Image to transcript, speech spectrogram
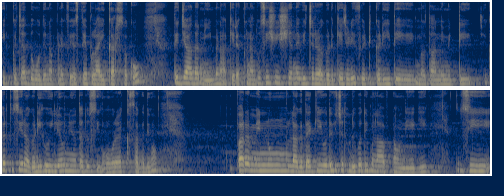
ਇੱਕ ਜਾਂ ਦੋ ਦਿਨ ਆਪਣੇ ਫੇਸ ਤੇ ਅਪਲਾਈ ਕਰ ਸਕੋ ਤੇ ਜ਼ਿਆਦਾ ਨਹੀਂ ਬਣਾ ਕੇ ਰੱਖਣਾ। ਤੁਸੀਂ ਸ਼ੀਸ਼ਿਆਂ ਦੇ ਵਿੱਚ ਰਗੜ ਕੇ ਜਿਹੜੀ ਫਿਟਕੜੀ ਤੇ ਮਲਤਾਨੀ ਮਿੱਟੀ, ਜੇਕਰ ਤੁਸੀਂ ਰਗੜੀ ਹੋਈ ਲਿਆਉਂਦੇ ਹੋ ਤਾਂ ਤੁਸੀਂ ਉਹ ਰੱਖ ਸਕਦੇ ਹੋ। ਪਰ ਮੈਨੂੰ ਲੱਗਦਾ ਕਿ ਉਹਦੇ ਵਿੱਚ ਥੋੜੀ ਬਹੁਤੀ ਮਿਲਾਵਟ ਆਉਂਦੀ ਹੈਗੀ। ਤੁਸੀਂ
